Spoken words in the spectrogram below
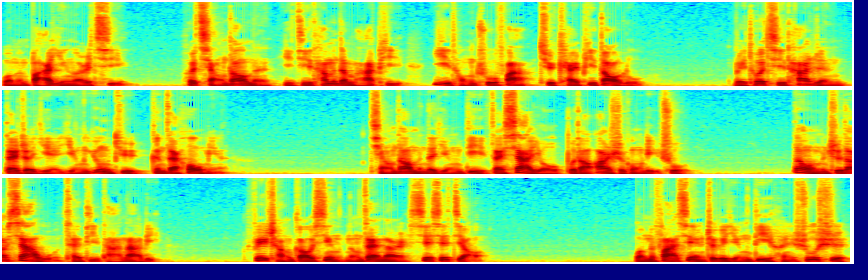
我们拔营而起，和强盗们以及他们的马匹一同出发去开辟道路。委托其他人带着野营用具跟在后面。强盗们的营地在下游不到二十公里处，但我们直到下午才抵达那里。非常高兴能在那儿歇歇脚。我们发现这个营地很舒适，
